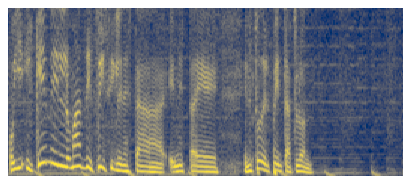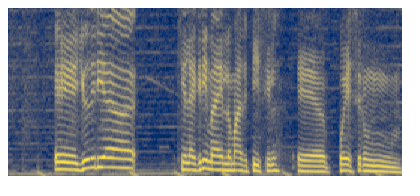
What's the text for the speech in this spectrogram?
Oye, ¿y qué es lo más difícil en esta, en esta, en esto del pentatlón? Eh, yo diría que la esgrima es lo más difícil. Eh, puede ser un,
